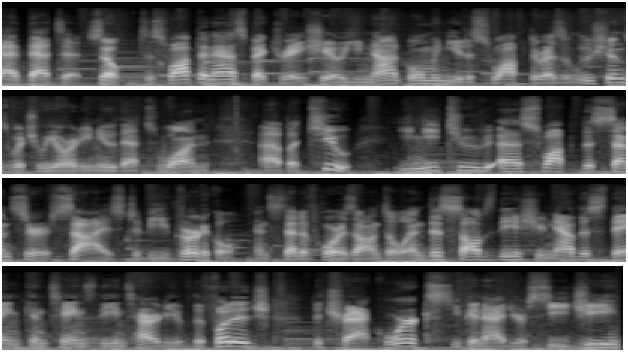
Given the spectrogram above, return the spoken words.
That, that's it. So to swap an aspect ratio, you not only need to swap the resolutions, which we already knew that's one, uh, but two, you need to uh, swap the sensor size to be vertical instead of horizontal. And this solves the issue. Now this thing contains the entirety of the footage, the track works, you can add your CG,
